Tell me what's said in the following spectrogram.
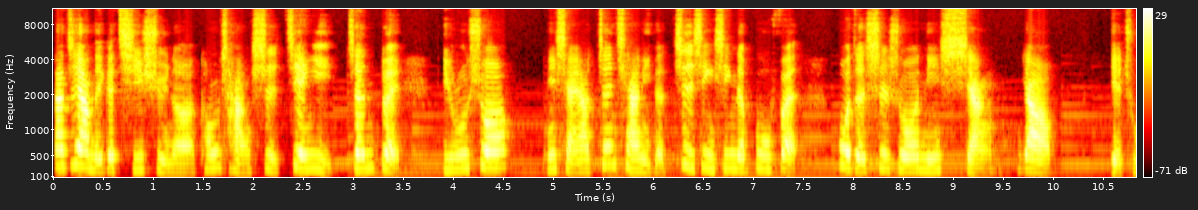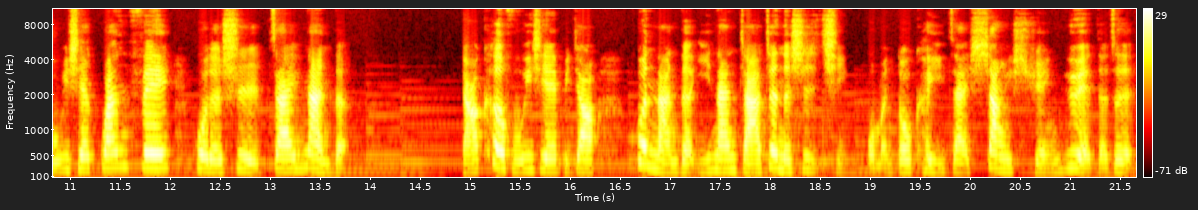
那这样的一个期许呢，通常是建议针对，比如说你想要增强你的自信心的部分，或者是说你想要解除一些官非或者是灾难的，想要克服一些比较困难的疑难杂症的事情，我们都可以在上弦月的这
